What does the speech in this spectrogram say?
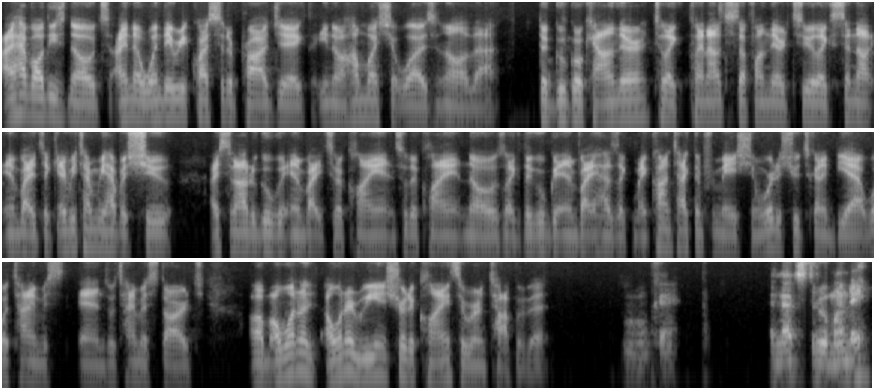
I have all these notes. I know when they requested a project, you know how much it was, and all of that. The Google Calendar to like plan out stuff on there too, like send out invites. Like every time we have a shoot, I send out a Google invite to the client, so the client knows. Like the Google invite has like my contact information, where the shoot's going to be at, what time it ends, what time it starts. Um, I want to I want to reinsure the clients that we're on top of it. Oh, okay. And that's through Monday?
